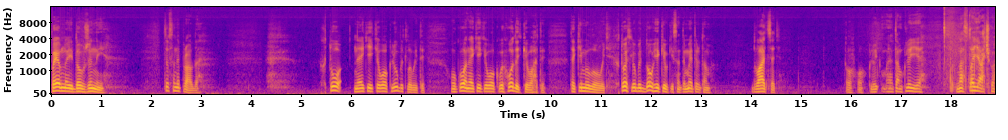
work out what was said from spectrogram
певної довжини. Це все неправда. Хто на який кілок любить ловити, у кого на який кілок виходить кивати, таким і ловить. Хтось любить довгі ківки, сантиметрів там 20. О, о, клює, у мене там клює на стоячку.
